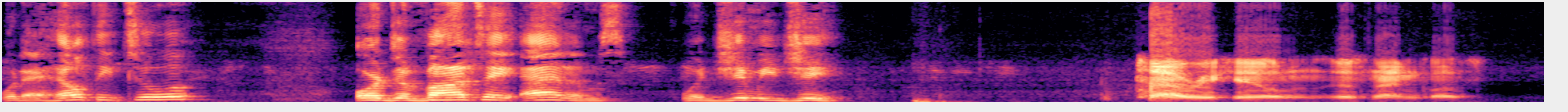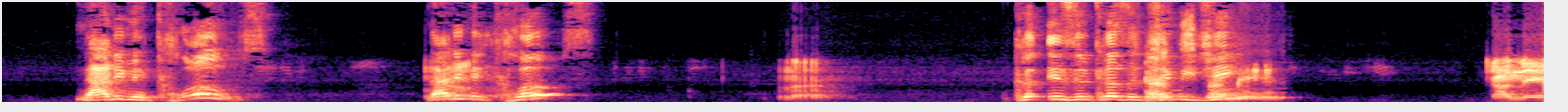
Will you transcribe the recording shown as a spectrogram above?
with a healthy Tua, or Davante Adams with Jimmy G? Tyreek Hill, it's not even close. Not even close. Not even close. No, Is it because of Jimmy G? I mean, I mean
